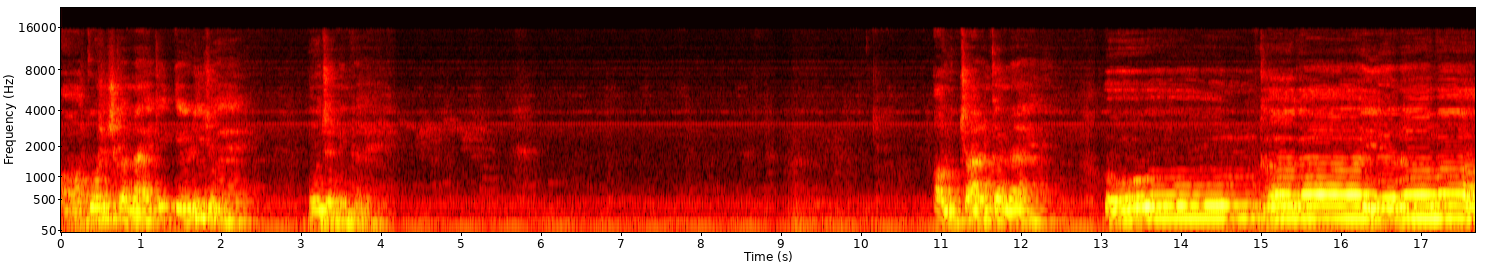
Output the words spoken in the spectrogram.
और कोशिश करना है कि एड़ी जो है, वो ज़मीन पर रहे। और उच्चारण करना है, ओम खगाय नमः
